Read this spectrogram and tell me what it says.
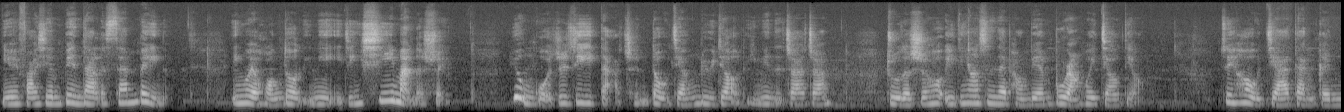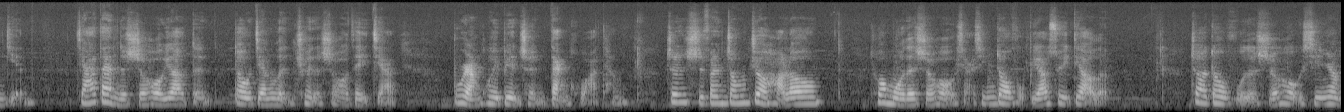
你会发现变大了三倍呢，因为黄豆里面已经吸满了水。用果汁机打成豆浆，滤掉里面的渣渣。煮的时候一定要站在旁边，不然会焦掉。最后加蛋跟盐，加蛋的时候要等豆浆冷却的时候再加，不然会变成蛋花汤。蒸十分钟就好喽。脱模的时候小心豆腐不要碎掉了。炸豆腐的时候，先让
